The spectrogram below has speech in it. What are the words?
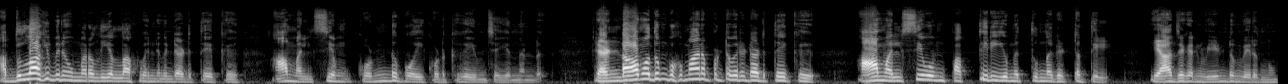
അബ്ദുല്ലാഹിബിൻ ഉമർ അലി അള്ളാഹുവിനുവിന്റെ അടുത്തേക്ക് ആ മത്സ്യം കൊണ്ടുപോയി കൊടുക്കുകയും ചെയ്യുന്നുണ്ട്. രണ്ടാമതും ബഹുമാനപ്പെട്ടവരുടെ അടുത്തേക്ക് ആ മത്സ്യവും പത്തിരിയും എത്തുന്ന ഘട്ടത്തിൽ യാചകൻ വീണ്ടും വരുന്നു.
